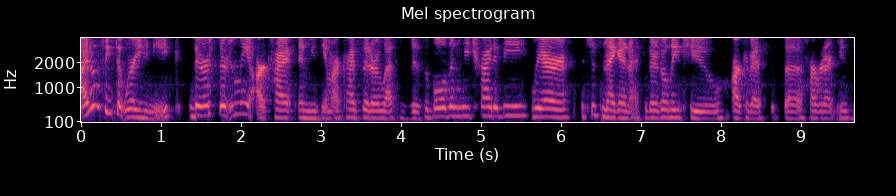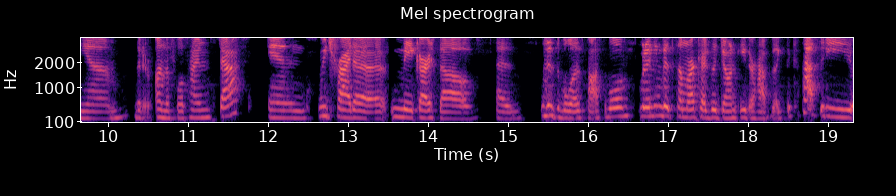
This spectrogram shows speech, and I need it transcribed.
I don't think that we're unique. There are certainly archive and museum archives that are less visible than we try to be. We're it's just Megan and I. So there's only two archivists at the Harvard Art Museum that are on the full time staff, and we try to make ourselves as visible as possible. But i think that some archives that don't either have like the capacity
